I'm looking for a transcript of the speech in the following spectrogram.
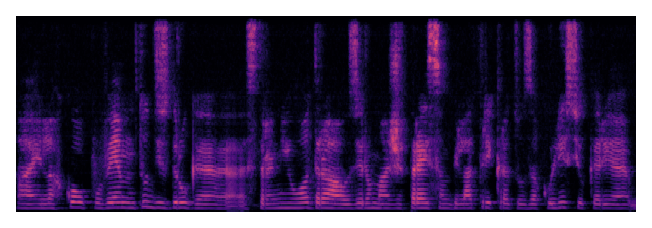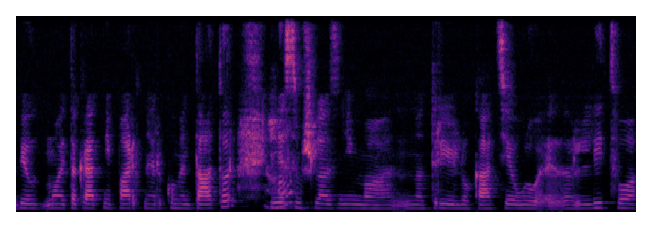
-huh. In lahko povem tudi z druge strani odra, oziroma že prej sem bila trikrat v zakulisju, ker je bil moj takratni partner komentator. In jaz sem šla z njim na tri lokacije v e, Litvo,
